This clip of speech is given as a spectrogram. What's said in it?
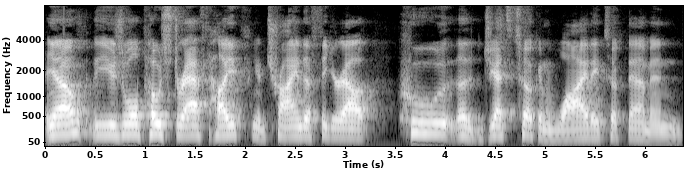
You know, the usual post-draft hype. You're trying to figure out who the Jets took and why they took them, and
